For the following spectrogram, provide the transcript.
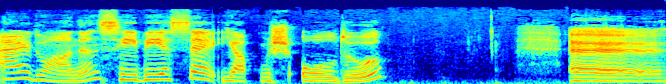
Erdoğan'ın CBS'e yapmış olduğu e,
